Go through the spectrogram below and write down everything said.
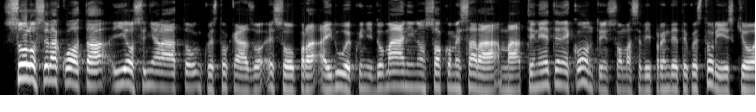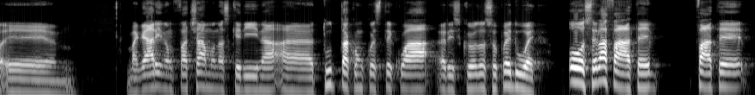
solo se la quota io ho segnalato in questo caso è sopra ai due, quindi domani non so come sarà, ma tenetene conto insomma se vi prendete questo rischio e magari non facciamo una schedina uh, tutta con queste qua rischiosa sopra i due o se la fate, fate,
